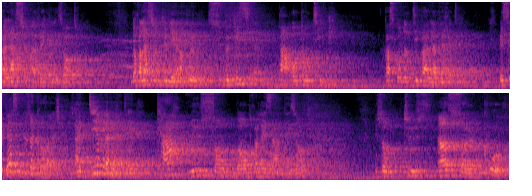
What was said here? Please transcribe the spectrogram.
relations avec les autres. Nos relations deviennent un peu superficielles, pas authentiques, parce qu'on ne dit pas la vérité. Mais ce verset nous encourage à dire la vérité, car nous sommes membres les uns des autres. Nous sommes tous un seul corps.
